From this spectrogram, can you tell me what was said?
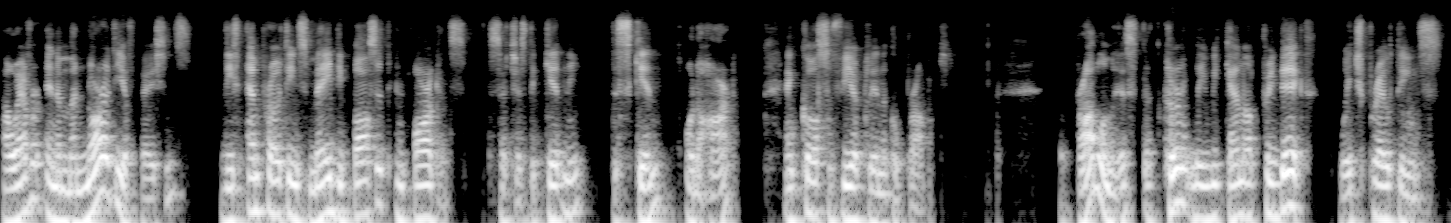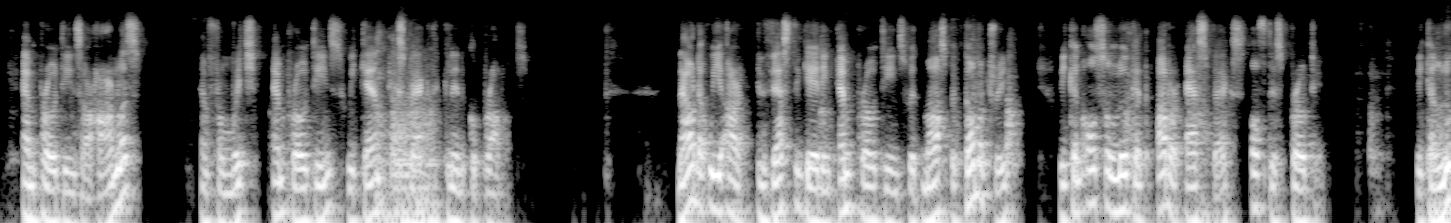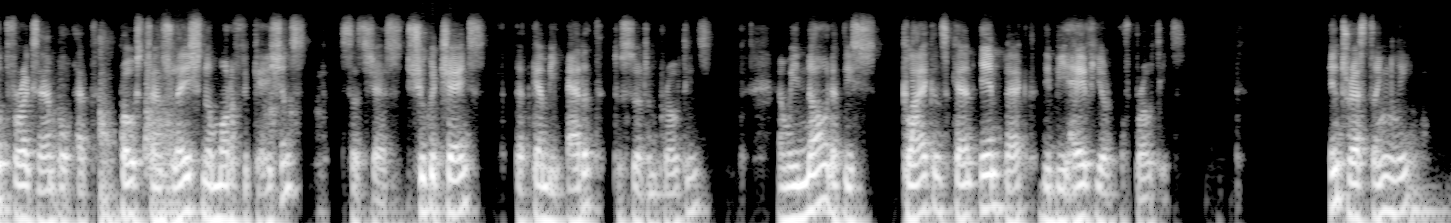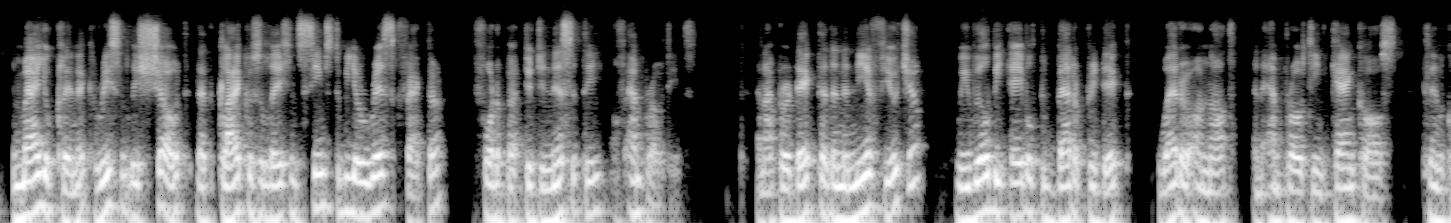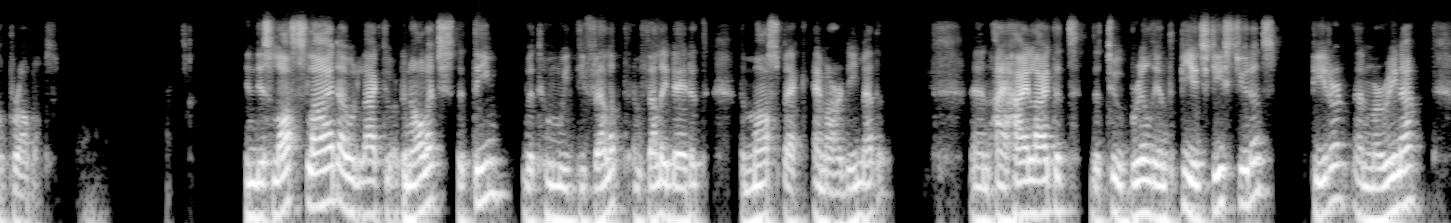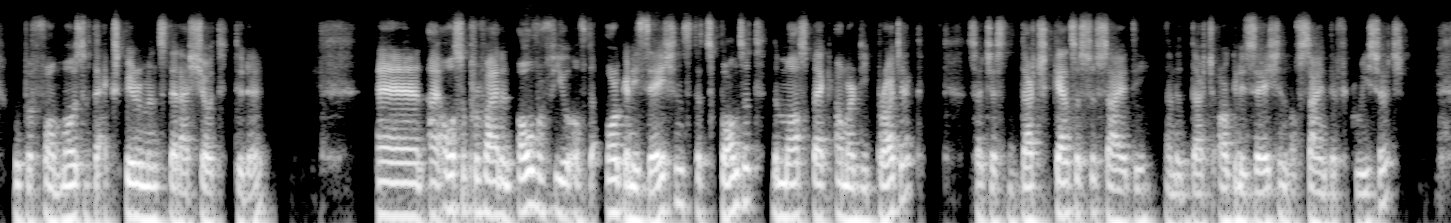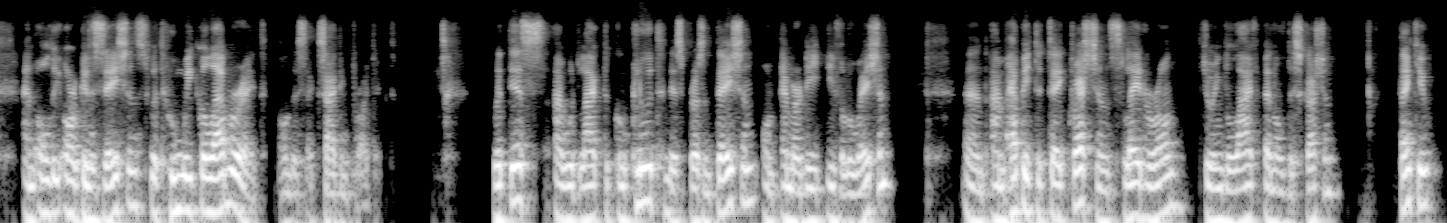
However, in a minority of patients, these M proteins may deposit in organs, such as the kidney, the skin, or the heart, and cause severe clinical problems. The problem is that currently we cannot predict which proteins, M proteins are harmless, and from which M proteins we can expect clinical problems. Now that we are investigating M proteins with mass spectrometry, we can also look at other aspects of this protein. We can look, for example, at post-translational modifications, such as sugar chains that can be added to certain proteins. And we know that these glycans can impact the behavior of proteins. Interestingly, Mayo Clinic recently showed that glycosylation seems to be a risk factor for the pathogenicity of M proteins. And I predict that in the near future, we will be able to better predict whether or not an M protein can cause clinical problems. In this last slide, I would like to acknowledge the team with whom we developed and validated the mass spec MRD method. And I highlighted the two brilliant PhD students, Peter and Marina, who performed most of the experiments that I showed today. And I also provide an overview of the organizations that sponsored the mass spec MRD project, such as the Dutch Cancer Society and the Dutch Organization of Scientific Research and all the organizations with whom we collaborate on this exciting project. With this, I would like to conclude this presentation on MRD evaluation, and I'm happy to take questions later on during the live panel discussion. Thank you.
